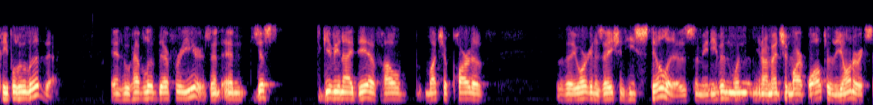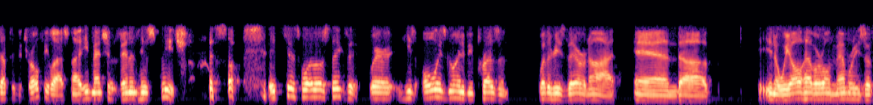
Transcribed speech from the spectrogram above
people who live there and who have lived there for years. And and just to give you an idea of how much a part of the organization he still is. I mean, even when you know I mentioned Mark Walter, the owner, accepting the trophy last night, he mentioned Vin in his speech. so it's just one of those things that, where he's always going to be present whether he's there or not. And uh, you know, we all have our own memories of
